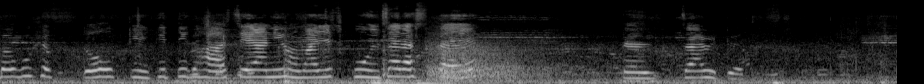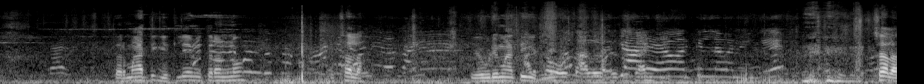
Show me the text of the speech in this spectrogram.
बघू शकतो की किती घास आहे आणि हा माझ्या स्कूलचा रस्ता आहे. तर भेटूयात तर माती घेतली आहे मित्रांनो. तर चला. एवढी माती घेतली. चालू चला.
